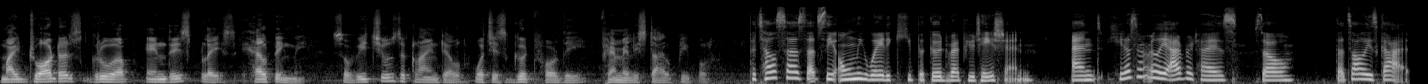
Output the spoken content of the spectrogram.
My daughters grew up in this place helping me. So we choose the clientele which is good for the family style people. Patel says that's the only way to keep a good reputation. And he doesn't really advertise, so that's all he's got.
